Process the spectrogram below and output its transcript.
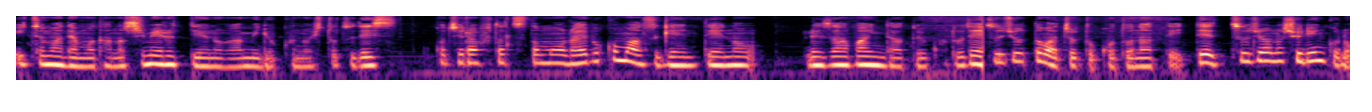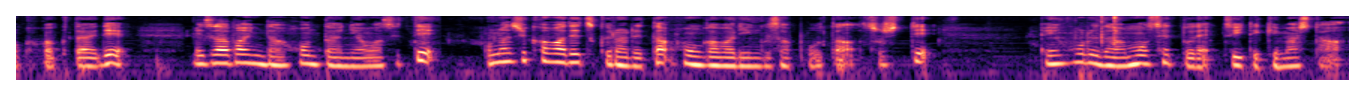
いつまでも楽しめるっていうのが魅力の一つです。こちら2つともライブコマース限定のレザーバインダーということで、通常とはちょっと異なっていて、通常のシュリンクの価格帯で、レザーバインダー本体に合わせて同じ革で作られた本革リングサポーター、そしてペンホルダーもセットで付いてきました。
